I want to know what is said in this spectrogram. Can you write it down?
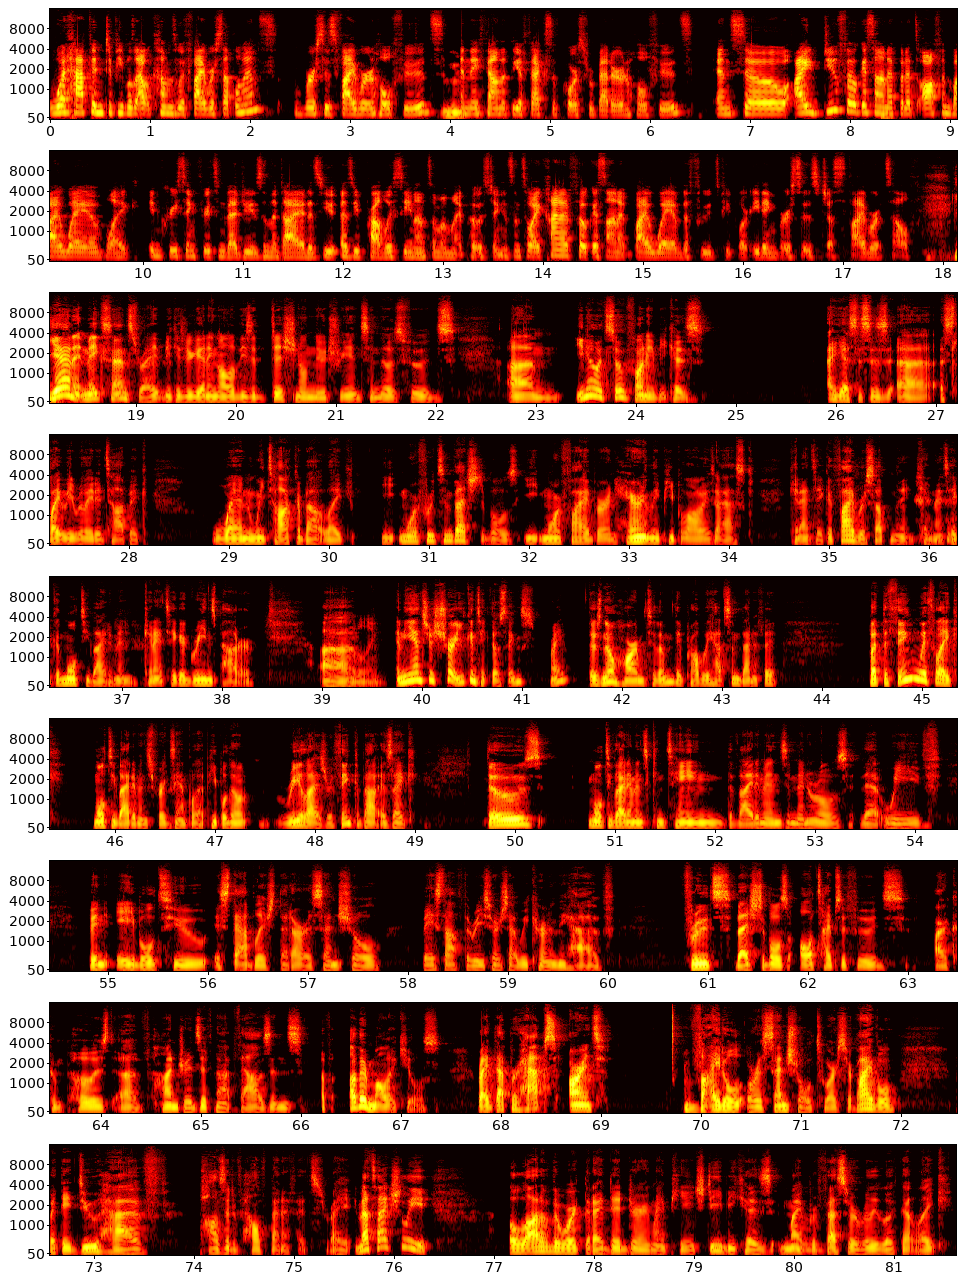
what happened to people's outcomes with fiber supplements versus fiber in whole foods. Mm-hmm. And they found that the effects, of course, were better in whole foods. And so I do focus on it, but it's often by way of like increasing fruits and veggies in the diet, as you as you've probably seen on some of my postings. And so I kind of focus on it by way of the foods people are eating versus just fiber itself. Yeah, and it makes sense, right? Because you're getting all of these additional nutrients in those foods. Um, you know, it's so funny because I guess this is a, a slightly related topic. When we talk about like eat more fruits and vegetables, eat more fiber, inherently people always ask, can I take a fiber supplement? Can I take a multivitamin? Can I take a greens powder? Um, totally. And the answer is sure, you can take those things, right? There's no harm to them. They probably have some benefit. But the thing with like multivitamins, for example, that people don't realize or think about is like those multivitamins contain the vitamins and minerals that we've been able to establish that are essential based off the research that we currently have. Fruits, vegetables, all types of foods are composed of hundreds, if not thousands, of other molecules, right? That perhaps aren't vital or essential to our survival, but they do have positive health benefits, right? And that's actually a lot of the work that I did during my PhD because my mm. professor really looked at like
